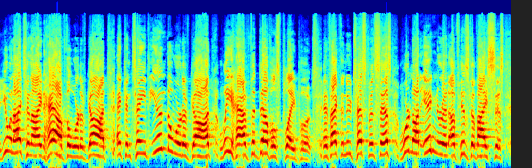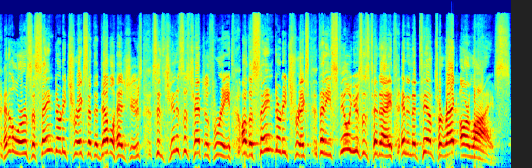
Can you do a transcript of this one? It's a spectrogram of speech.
You and I tonight have the Word of God, and contained in the Word of God, we have the devil's playbook. In fact, the New Testament says we're not ignorant of his devices. In other words, the same dirty tricks that the devil has used since Genesis chapter 3 are the same dirty tricks that he still uses today in an attempt to wreck our lives.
